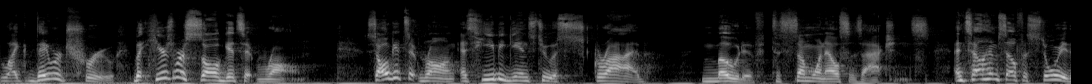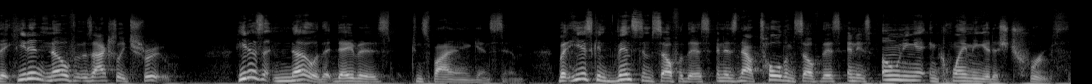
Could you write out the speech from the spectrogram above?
like they were true, but here's where Saul gets it wrong. Saul gets it wrong as he begins to ascribe motive to someone else's actions and tell himself a story that he didn't know if it was actually true. He doesn't know that David is conspiring against him. But he has convinced himself of this and has now told himself this and is owning it and claiming it as truth.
